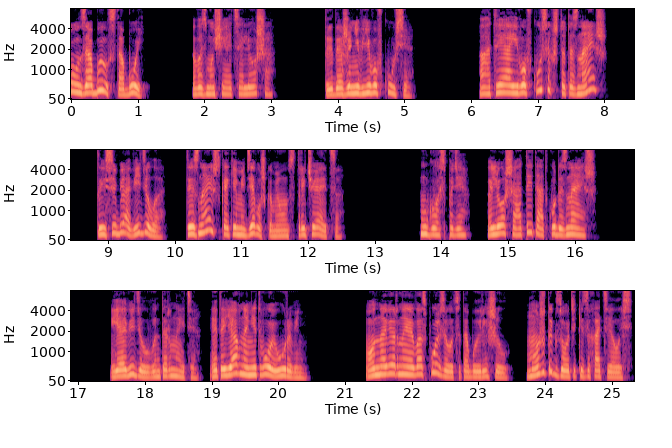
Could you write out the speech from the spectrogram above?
он забыл с тобой?» — возмущается Лёша. «Ты даже не в его вкусе». «А ты о его вкусах что-то знаешь?» Ты себя видела? Ты знаешь, с какими девушками он встречается? Господи, Лёша, а ты-то откуда знаешь? Я видел в интернете. Это явно не твой уровень. Он, наверное, воспользоваться тобой решил. Может, экзотики захотелось.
